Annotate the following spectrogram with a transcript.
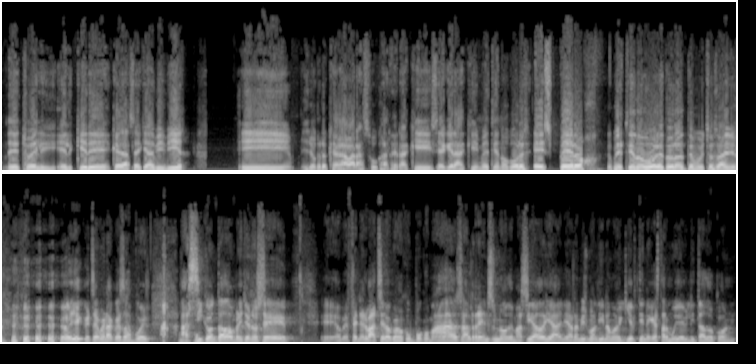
De hecho, él, él quiere quedarse aquí a vivir. Y, y yo creo que acabará su carrera aquí y seguirá aquí metiendo goles. Espero metiendo goles durante muchos años. Oye, escúchame una cosa, pues así contado, hombre, yo no sé, eh, Fenerbahce lo conozco un poco más, al Rennes no demasiado, y, ahora mismo el Dinamo de Kiev tiene que estar muy debilitado con,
